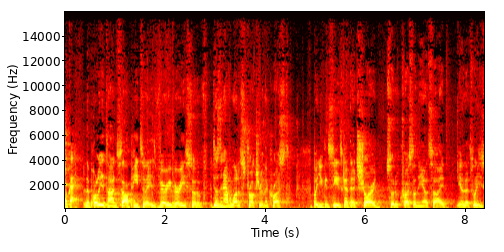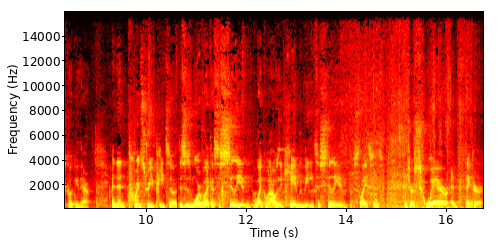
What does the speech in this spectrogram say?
Okay. The Napolitan style pizza is very, very sort of doesn't have a lot of structure in the crust, but you can see it's got that charred sort of crust on the outside. You know, that's what he's cooking there. And then Prince Street pizza. This is more of like a Sicilian. Like when I was a kid, we would eat Sicilian slices, which are square and thicker,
